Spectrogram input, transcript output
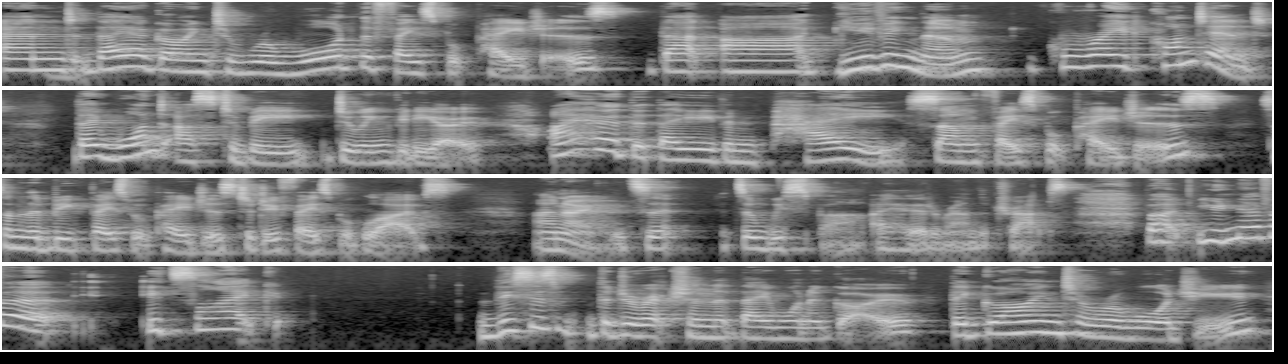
And they are going to reward the Facebook pages that are giving them great content. They want us to be doing video. I heard that they even pay some Facebook pages, some of the big Facebook pages, to do Facebook Lives. I know it's a it's a whisper I heard around the traps, but you never. It's like this is the direction that they want to go. They're going to reward you.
